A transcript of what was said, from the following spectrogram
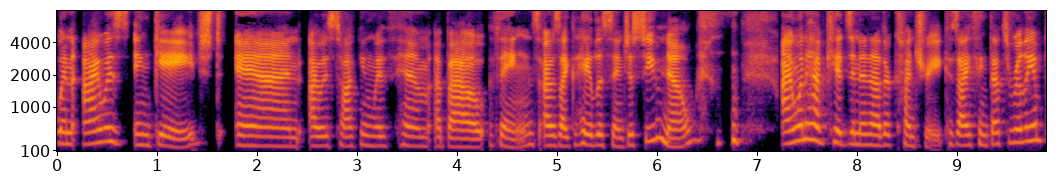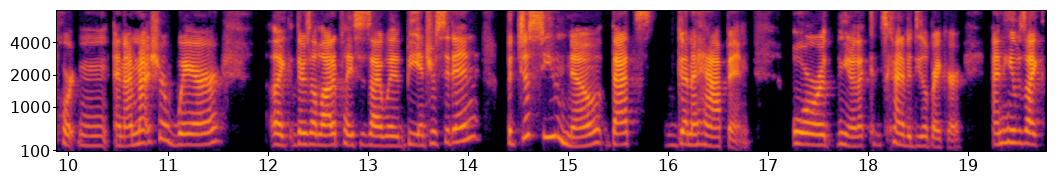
when I was engaged and I was talking with him about things, I was like, hey, listen, just so you know, I want to have kids in another country because I think that's really important. And I'm not sure where, like, there's a lot of places I would be interested in, but just so you know, that's going to happen. Or, you know, that's kind of a deal breaker. And he was like,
